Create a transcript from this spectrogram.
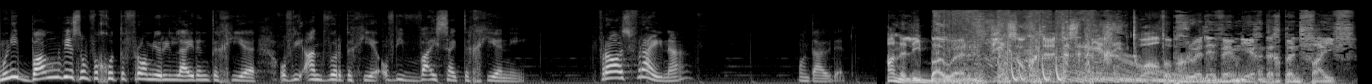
Moenie bang wees om vir God te vra om jou die leiding te gee of die antwoord te gee of die wysheid te gee nie. Vra is vry, né? Onthou dit. Annelie Bouwer. Weekoggend tussen 9 en 12 op Groot FM 90.5.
